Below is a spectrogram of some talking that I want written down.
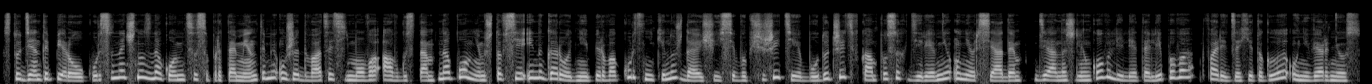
Студенты первого курса начнут знакомиться с апартаментами уже 27 августа. Напомним, что все иногородние первокурсники, нуждающиеся в общежитии, будут жить в кампусах деревни Универсиады. Диана Желенкова, Лилия Талипова, Фарид Захитуглы, Универ News.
